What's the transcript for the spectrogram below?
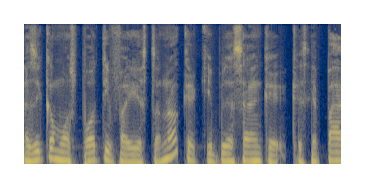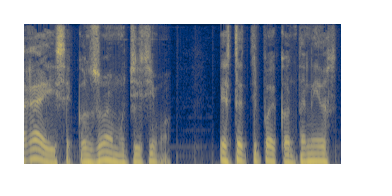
así como Spotify y esto, ¿no? Que aquí pues, ya saben que, se paga y se consume muchísimo este tipo de contenidos.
